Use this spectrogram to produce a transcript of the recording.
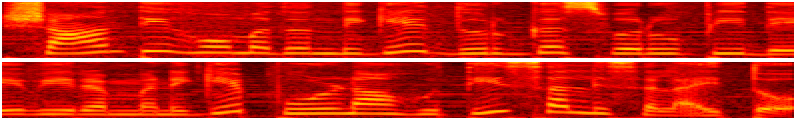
ಶಾಂತಿ ಹೋಮದೊಂದಿಗೆ ದುರ್ಗಸ್ವರೂಪಿ ದೇವಿರಮ್ಮನಿಗೆ ಪೂರ್ಣಾಹುತಿ ಸಲ್ಲಿಸಲಾಯಿತು.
